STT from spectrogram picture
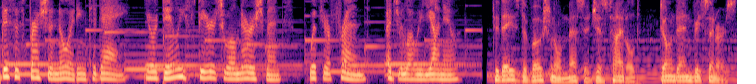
This is Fresh Anointing Today, your daily spiritual nourishments, with your friend, Ajulo Iyanu. Today's devotional message is titled, Don't Envy Sinners.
